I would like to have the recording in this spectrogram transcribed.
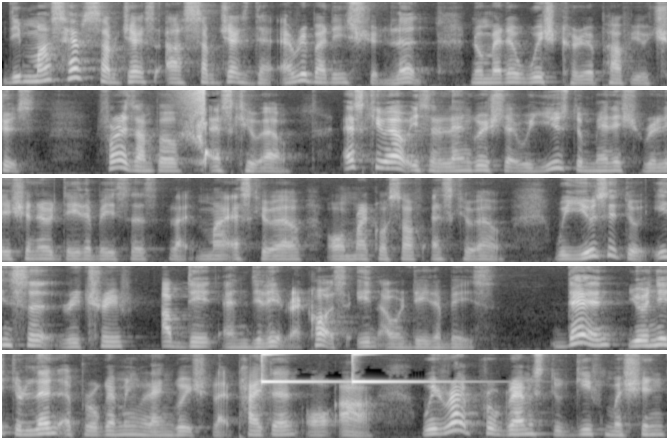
The must-have subjects are subjects that everybody should learn, no matter which career path you choose. For example, SQL. SQL is a language that we use to manage relational databases like MySQL or Microsoft SQL. We use it to insert, retrieve, update and delete records in our database. Then you need to learn a programming language like Python or R. We write programs to give machine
